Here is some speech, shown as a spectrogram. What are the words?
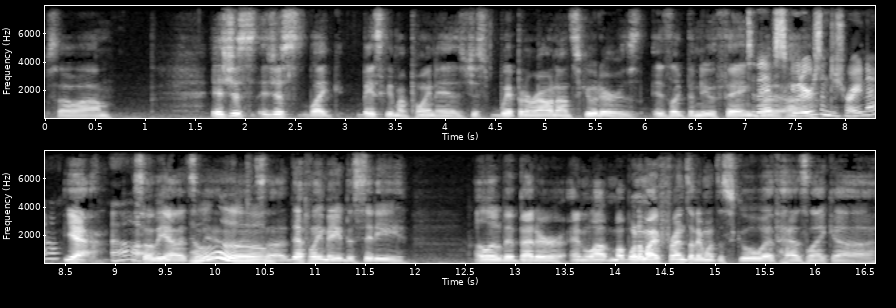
So um, it's just it's just like basically my point is just whipping around on scooters is like the new thing. do they but, have uh, scooters in Detroit now? yeah. Oh. So yeah, that's new. It's uh, definitely made the city a little bit better. And a lot. My, one of my friends that I went to school with has like uh,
